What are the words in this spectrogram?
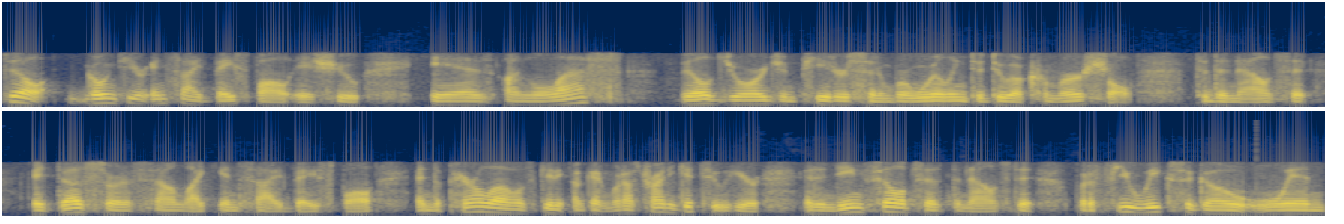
still, going to your inside baseball issue is unless Bill George and Peterson were willing to do a commercial to denounce it, it does sort of sound like inside baseball. And the parallel is getting, again, what I was trying to get to here is Dean Phillips has denounced it, but a few weeks ago when,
